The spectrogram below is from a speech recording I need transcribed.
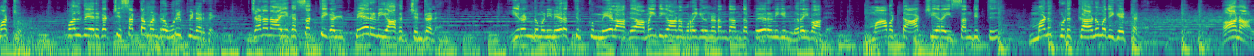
மற்றும் பல்வேறு கட்சி சட்டமன்ற உறுப்பினர்கள் ஜனநாயக சக்திகள் பேரணியாகச் சென்றனர். இரண்டு மணி நேரத்திற்கும் மேலாக அமைதியான முறையில் நடந்த அந்த பேரணியின் நிறைவாக மாவட்ட ஆட்சியரை சந்தித்து மனு கொடுக்க அனுமதி கேட்டனர். ஆனால்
